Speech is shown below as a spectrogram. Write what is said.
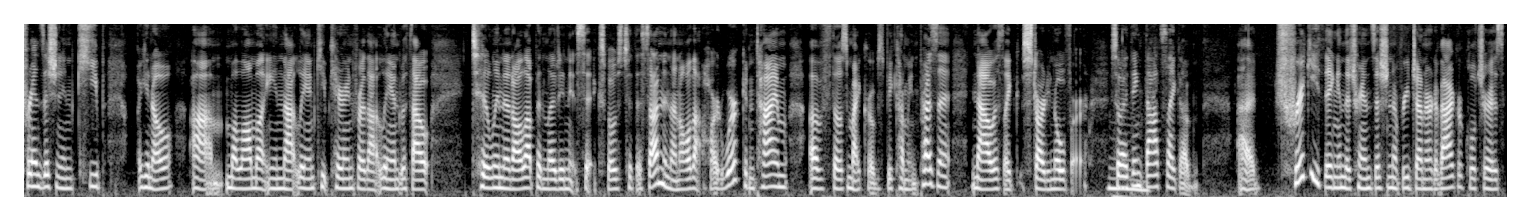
transition and keep you know um, malama in that land keep caring for that land without tilling it all up and letting it sit exposed to the sun. And then all that hard work and time of those microbes becoming present now is like starting over. So i think that's like a, a tricky thing in the transition of regenerative agriculture is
